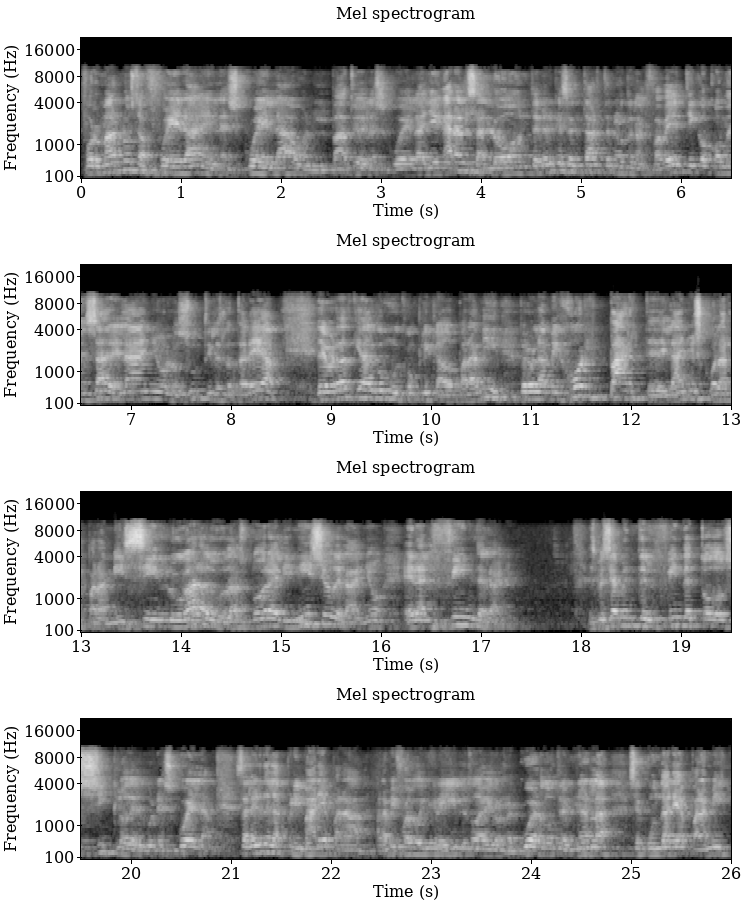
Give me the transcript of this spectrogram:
formarnos afuera en la escuela o en el patio de la escuela, llegar al salón, tener que sentarte en orden alfabético, comenzar el año, los útiles, la tarea, de verdad que algo muy complicado para mí, pero la mejor parte del año escolar para mí, sin lugar a dudas, no era el inicio del año, era el fin del año especialmente el fin de todo ciclo de alguna escuela. Salir de la primaria para, para mí fue algo increíble, todavía lo recuerdo. Terminar la secundaria para mí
